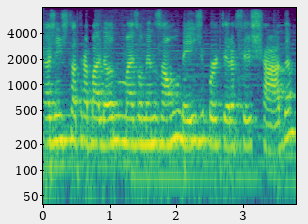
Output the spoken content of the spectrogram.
A gente está trabalhando mais ou menos há um mês de porteira fechada.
